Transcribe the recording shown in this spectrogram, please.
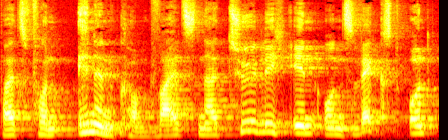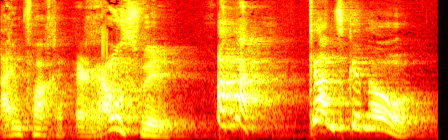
weil es von innen kommt, weil es natürlich in uns wächst und einfach raus will. Ganz genau.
